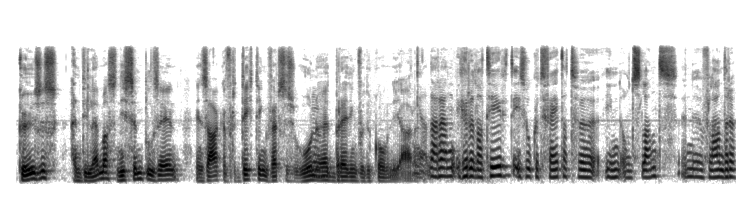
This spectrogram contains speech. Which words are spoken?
keuzes en dilemma's niet simpel zijn in zaken verdichting versus woonuitbreiding voor de komende jaren. Ja, daaraan gerelateerd is ook het feit dat we in ons land, in Vlaanderen,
